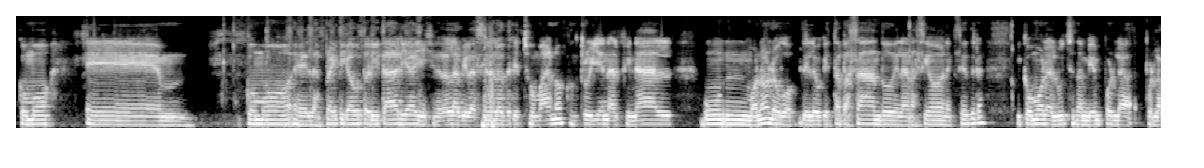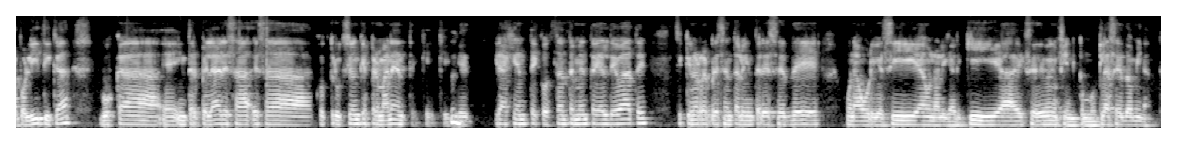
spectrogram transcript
como... Eh, cómo eh, las prácticas autoritarias y en general la violación de los derechos humanos construyen al final un monólogo de lo que está pasando, de la nación, etcétera, y cómo la lucha también por la, por la política busca eh, interpelar esa, esa construcción que es permanente, que, que, que tira gente constantemente al debate si que no representa los intereses de una burguesía, una oligarquía, en fin, como clase dominante.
